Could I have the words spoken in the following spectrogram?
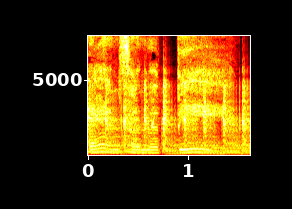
ants on the beat.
